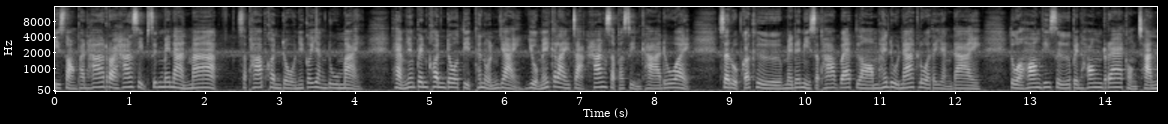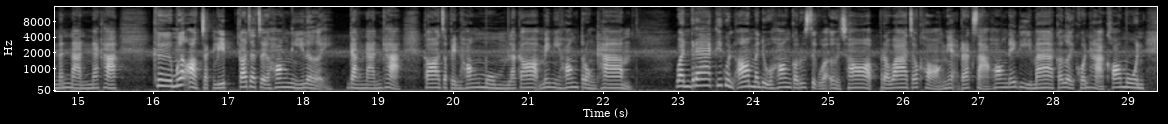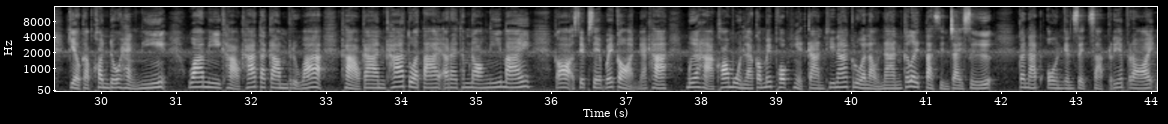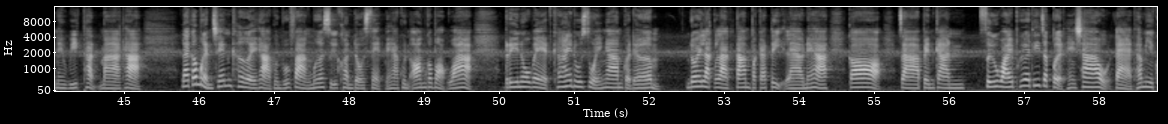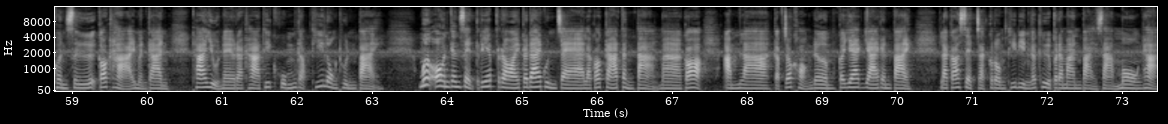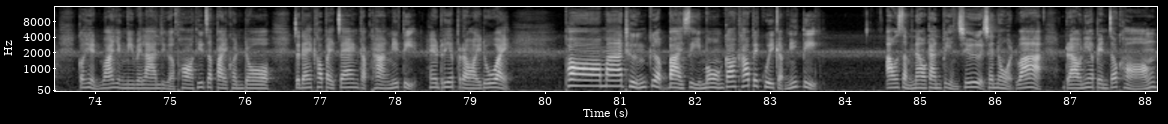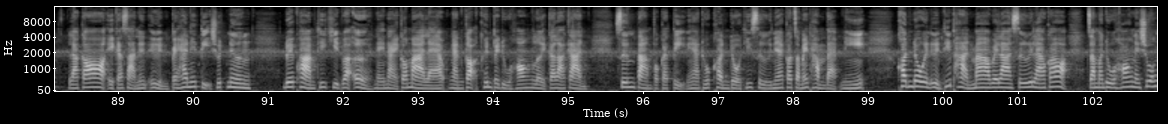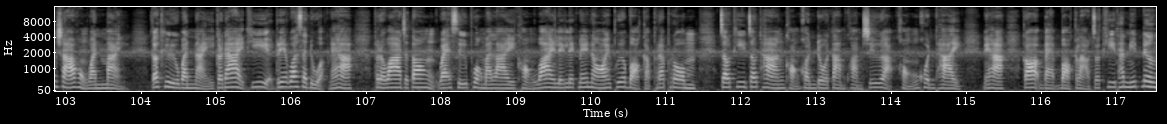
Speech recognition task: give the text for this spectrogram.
2550 ซึ่งไม่นานมากสภาพคอนโดนี่ก็ยังดูใหม่ แถมยังเป็นคอนโดติดถนนใหญ่ อยู่ไม่ไกลจากห้างสรรพสินค้าด้วย สรุปก็คือไม่ได้มีสภาพแวดล้อมให้ดูน่ากลัวแต่อย่างใด ตัวห้องที่ซื้อเป็นห้องแรกของชั้นนั้น ๆ นะคะ คือเมื่อออกจากลิฟต์ก็จะเจอห้องนี้เลย ดังนั้นค่ะ ก็จะเป็นห้องมุมแล้วก็ไม่มีห้องตรงข้าม วันแรกที่คุณอ้อมมาดูห้องก็รู้สึกว่าเออชอบ เพราะว่าเจ้าของเนี่ยรักษาห้องได้ดีมากก็เลยค้นหาข้อมูล เกี่ยวกับคอนโดแห่งนี้ ว่ามีข่าวฆาตกรรม หรือว่าข่าวการฆ่าตัวตายอะไรทำนองนี้ไหมก็ safe safe ไว้ก่อนนะคะ เมื่อหาข้อมูลแล้วก็ไม่พบเหตุการณ์ที่น่ากลัวเหล่านั้น ก็เลยตัดสินใจซื้อ ก็นัดโอนกันเสร็จสับเรียบร้อยใน week ถัดมาค่ะ และก็เหมือนเช่นเคยค่ะ คุณผู้ฟังเมื่อซื้อคอนโดเสร็จนะคะคุณอ้อมก็บอกว่ารีโนเวทเพื่อให้ดูสวยงามกว่าเดิม โดยหลักๆตามปกติแล้วนะคะก็จะเป็นการซื้อไว้เพื่อที่จะเปิดให้เช่า แต่ถ้ามีคนซื้อก็ขายเหมือนกัน ถ้าอยู่ในราคาที่คุ้มกับที่ลงทุนไป เมื่อโอนกันเสร็จเรียบร้อยก็ได้กุญแจแล้วก็การ์ดต่างๆ มาก็อำลากับเจ้าของเดิมก็แยกย้ายกันไป แล้วก็เสร็จจากกรมที่ดินก็คือประมาณบ่ายสามโมงค่ะ ก็เห็นว่ายังมีเวลาเหลือพอที่จะไปคอนโด จะได้เข้าไปแจ้งกับทางนิติให้เรียบร้อยด้วย พอมาถึงเกือบบ่ายสี่โมงก็เข้าไปคุยกับนิติเอาสำเนาการเปลี่ยนชื่อโฉนดว่าเราเนี่ยเป็นเจ้าของ แล้วก็เอกสารอื่นๆ ไปให้นิติชุดหนึ่ง ด้วยความที่คิดว่าเออไหนๆก็มาแล้วงั้นก็ขึ้นไปดูห้องเลยก็แล้วกัน ซึ่งตามปกติเนี่ยทุกคอนโดที่ซื้อเนี่ยก็จะไม่ทำแบบนี้คอนโดอื่นๆที่ผ่านมาเวลาซื้อแล้วก็จะมาดูห้องในช่วงเช้าของวันใหม่ ก็คือวันไหนก็ได้ที่เรียกว่าสะดวกนะคะ เพราะว่าจะต้องแวะซื้อพวงมาลัยของไหว้เล็กๆ น้อยๆ เพื่อบอกกับพระพรหมเจ้าที่เจ้าทางของคอนโดตามความเชื่อของคนไทยนะคะก็แบบบอกกล่าวเจ้าที่ท่านนิดนึง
